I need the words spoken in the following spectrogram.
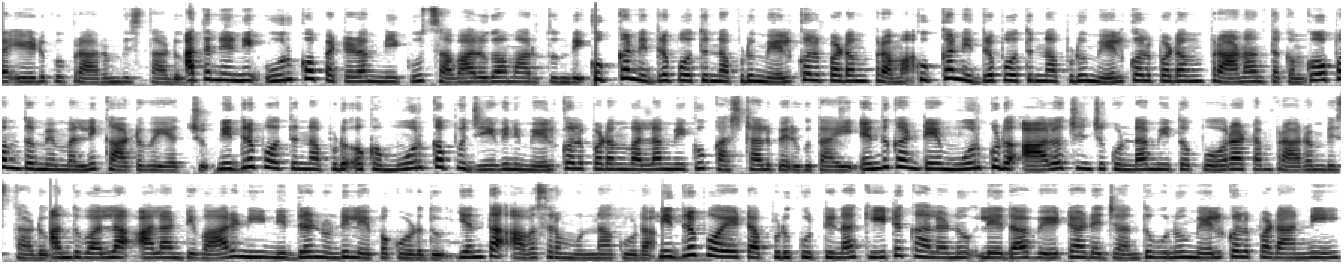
ఏడుపు ప్రారంభిస్తాడు. అతనిని ఊరుకోపెట్టడం మీకు సవాలుగా మారుతుంది. కుక్క నిద్రపోతున్నప్పుడు మేల్కొల్పడం ప్రమా కుక్క నిద్రపోతున్నప్పుడు మేల్కొల్పడం ప్రాణాంతకం. కోపంతో మిమ్మల్ని కాటువేయచ్చు. నిద్రపోతున్నప్పుడు ఒక మూర్ఖపు జీవిని మేల్కొల్పడం వల్ల మీకు కష్టాలు పెరుగుతాయి. ఎందుకంటే మూర్ఖుడు ఆలోచించకుండా మీతో పోరాటం ప్రారంభిస్తాడు. అందువల్ల అలాంటి వారిని నిద్ర నుండి లేపకూడదు. ఎంత అవసరం ఉన్నా కూడా. నిద్రపోయేటప్పుడు కుట్టిన కీటకాలను లేదా వేటాడే జంతువును మేల్కొల్పడాన్ని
